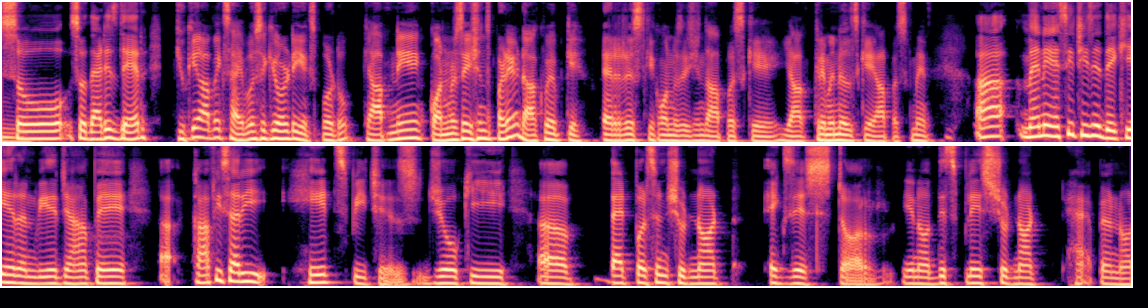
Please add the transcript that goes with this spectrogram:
So so that is there क्योंकि आप एक साइबर सिक्योरिटी एक्सपर्ट हो क्या आपने कॉन्वर्सेशन पढ़े डार्क वेब के? टेररिस्ट के कॉन्वर्सेशन आपस के या क्रिमिनल्स के आपस में? आ, मैंने ऐसी चीज़ें देखी हैं रणवीर जहाँ पे काफ़ी सारी हेट स्पीचेस जो कि that person should not exist और you know this place should not happen or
